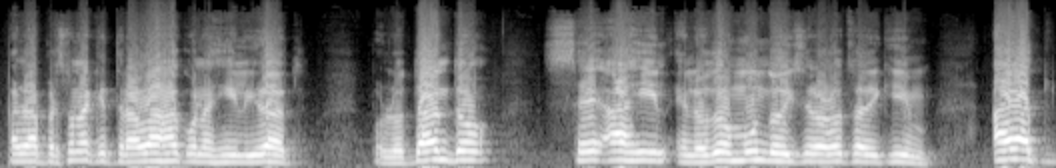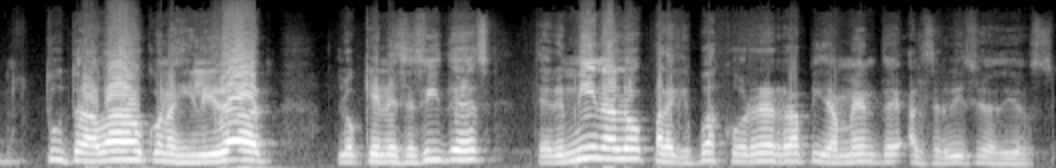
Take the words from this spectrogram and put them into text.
para la persona que trabaja con agilidad. Por lo tanto, sé ágil en los dos mundos, dice el de Kim. Haga tu trabajo con agilidad, lo que necesites termínalo para que puedas correr rápidamente al servicio de Dios.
